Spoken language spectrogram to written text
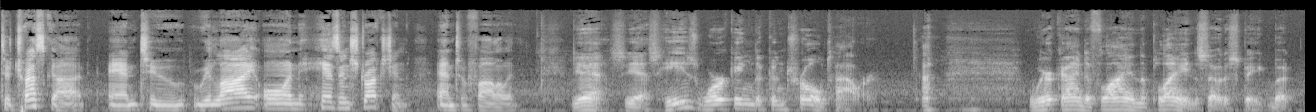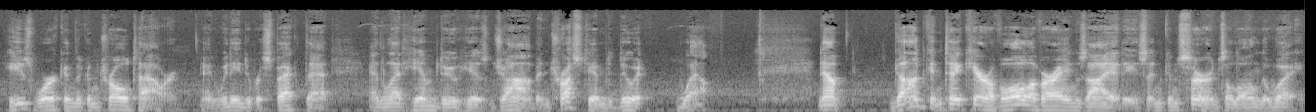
to trust God and to rely on His instruction and to follow it. Yes, yes. He's working the control tower. We're kind of flying the plane, so to speak, but he's working the control tower. And we need to respect that and let him do his job and trust him to do it well. Now, God can take care of all of our anxieties and concerns along the way.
